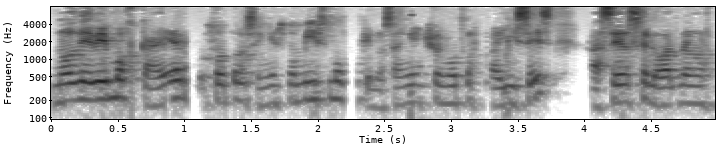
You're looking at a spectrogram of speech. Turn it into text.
no debemos caer nosotros en eso mismo que nos han hecho en otros países, hacérselo ahora,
